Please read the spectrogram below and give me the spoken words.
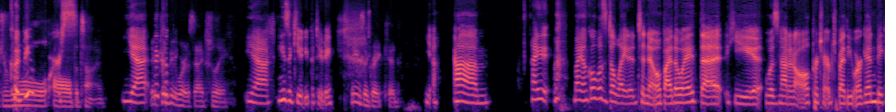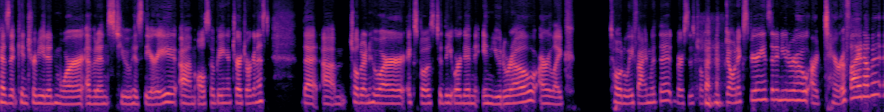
Drool Could be worse. all the time. yeah, It could be worse, actually. Yeah, he's a cutie patootie. He's a great kid. Yeah. Um, I my uncle was delighted to know, by the way, that he was not at all perturbed by the organ because it contributed more evidence to his theory. Um, also being a church organist, that um, children who are exposed to the organ in utero are like totally fine with it, versus children who don't experience it in utero are terrified of it.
